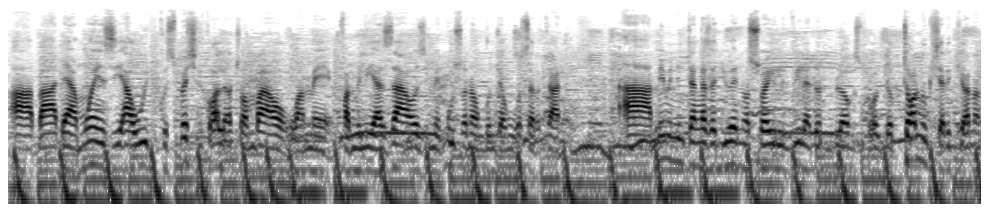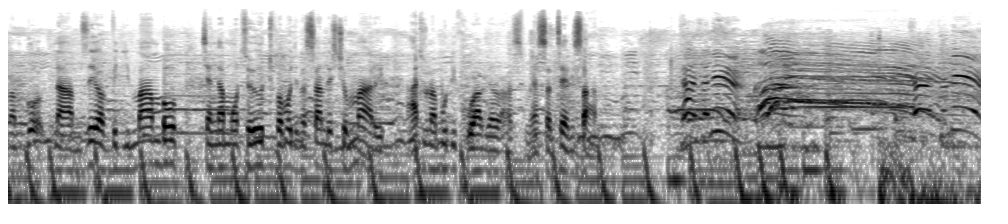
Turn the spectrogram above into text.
uh, baada ya mwezi au wiki, especially kwa wale watu ambao wame familia zao zimeguswa na ugonjwa huu wa saratani. Uh, mimi ni mtangazaji wenu wa Swahili Villa.blogspot.com ukishirikiana na, na mzee wa viji mambo changamoto yote pamoja na Sunday Shomari. Hatuna budi kuaga rasmi. Asanteni sana. Tanzania! Tanzania!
